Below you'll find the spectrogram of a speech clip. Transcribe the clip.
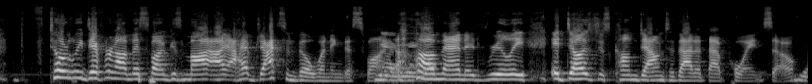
totally different on this one because my I, I, have Jacksonville winning this one. Yeah, yeah, yeah. Um, and it really it does just come down to that at that point. So yeah.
